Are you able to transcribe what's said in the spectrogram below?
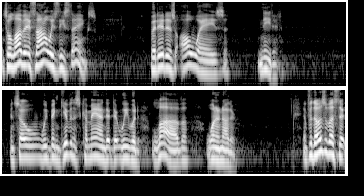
And so, love, it's not always these things but it is always needed. And so we've been given this command that, that we would love one another. And for those of us that,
